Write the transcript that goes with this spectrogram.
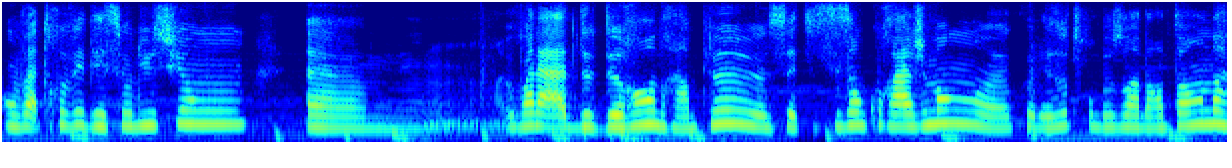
On va trouver des solutions. Euh, voilà, de, rendre un peu ces encouragements que les autres ont besoin d'entendre.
